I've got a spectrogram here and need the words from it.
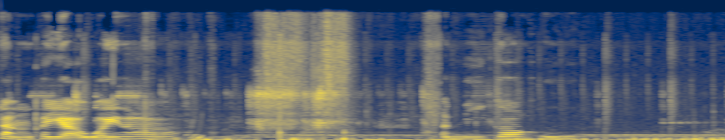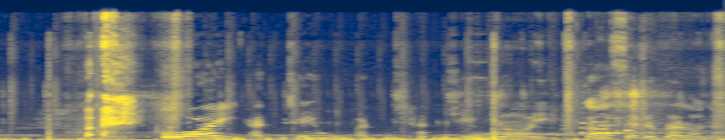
ถังขยะไว้นะอันนี้ก็คือ โอ้ยอัดชิวอัดชัดชิวเลย ก็เสร็จเรียบร้อยแล้วนะ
